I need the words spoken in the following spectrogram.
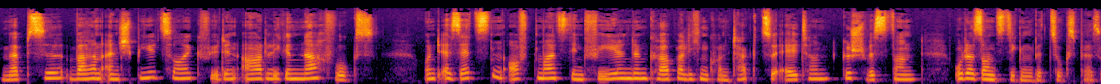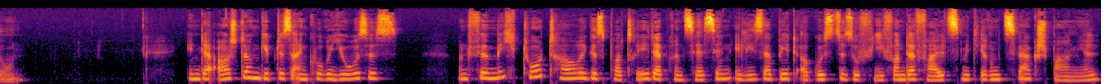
Möpse waren ein Spielzeug für den adligen Nachwuchs und ersetzten oftmals den fehlenden körperlichen Kontakt zu Eltern, Geschwistern oder sonstigen Bezugspersonen. In der Ausstellung gibt es ein kurioses, und für mich todtrauriges Porträt der Prinzessin Elisabeth Auguste Sophie von der Pfalz mit ihrem Zwergspaniel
